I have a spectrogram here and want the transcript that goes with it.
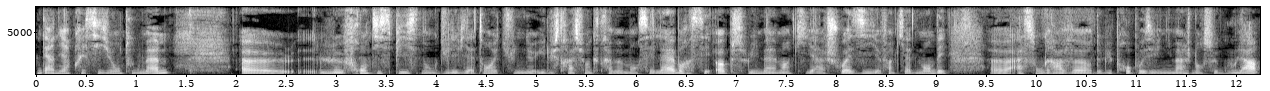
Dernière précision tout de même, euh, le frontispice donc du Léviathan est une illustration extrêmement célèbre. C'est Hobbes lui-même hein, qui a choisi, enfin qui a demandé euh, à son graveur de lui proposer une image dans ce goût-là,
